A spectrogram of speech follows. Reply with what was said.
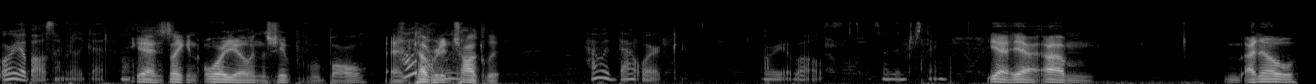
Oreo balls sound really good. Yeah, it's like an Oreo in the shape of a ball and How covered in work? chocolate. How would that work? Oreo balls. Sounds interesting. Yeah, yeah. Um, I know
